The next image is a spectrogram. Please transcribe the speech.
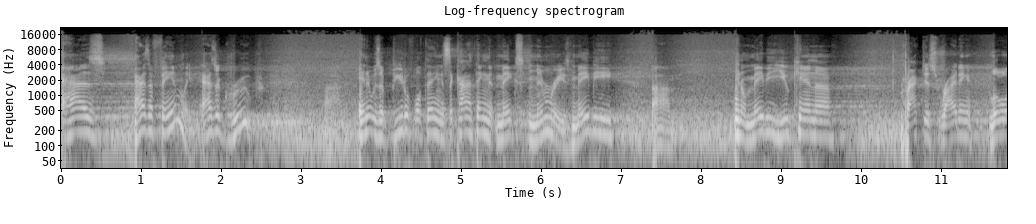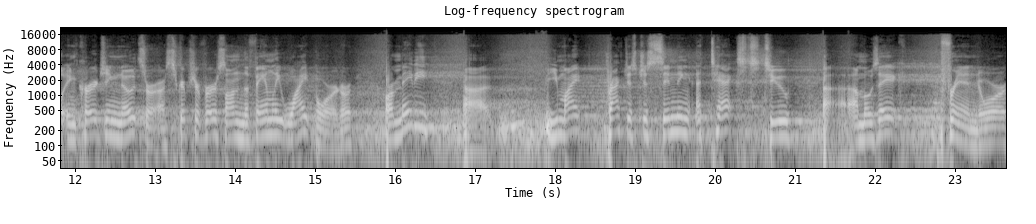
as as a family, as a group. Uh, and it was a beautiful thing. It's the kind of thing that makes memories. Maybe um, you know, maybe you can uh, practice writing little encouraging notes or a scripture verse on the family whiteboard, or, or maybe uh, you might practice just sending a text to uh, a Mosaic friend or,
